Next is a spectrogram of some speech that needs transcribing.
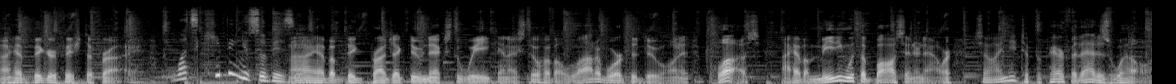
I have bigger fish to fry. What's keeping you so busy? I have a big project due next week, and I still have a lot of work to do on it. Plus, I have a meeting with the boss in an hour, so I need to prepare for that as well.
